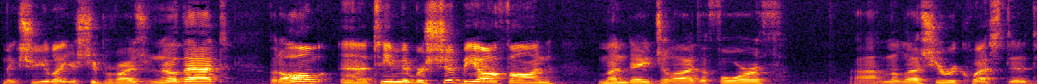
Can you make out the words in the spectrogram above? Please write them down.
make sure you let your supervisor know that. But all uh, team members should be off on Monday, July the 4th, uh, unless you're requested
